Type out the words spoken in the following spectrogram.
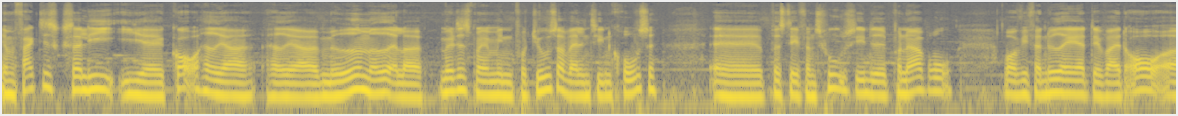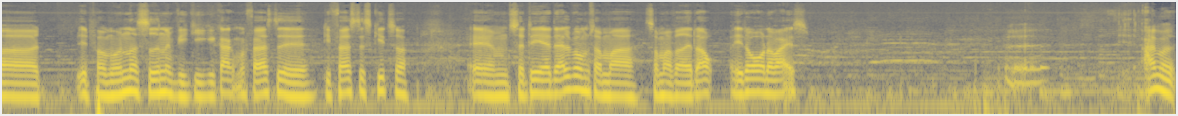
Jamen faktisk så lige i øh, går havde jeg, havde jeg møde med, eller mødtes med min producer Valentin Kruse øh, på Stefans Hus i, øh, på Nørrebro, hvor vi fandt ud af, at det var et år og et par måneder siden, at vi gik i gang med første, de første skitser. Øh, så det er et album, som har, som har været et år, et år undervejs. Øh, ej, hvor, øh,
